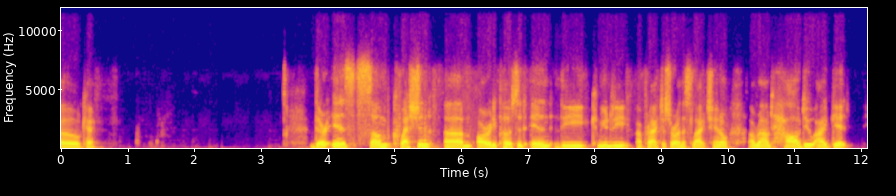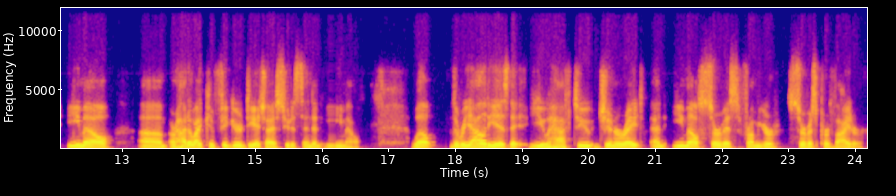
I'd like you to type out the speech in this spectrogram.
Okay. There is some question um, already posted in the community uh, practice or on the Slack channel around how do I get email um, or how do I configure DHIS2 to send an email? Well, the reality is that you have to generate an email service from your service provider.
